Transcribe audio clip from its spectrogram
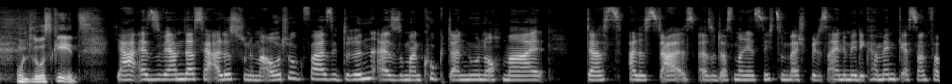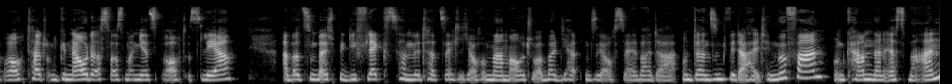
und los geht's. Ja, also wir haben das ja alles schon im Auto quasi drin. Also man guckt dann nur noch mal, dass alles da ist. Also dass man jetzt nicht zum Beispiel das eine Medikament gestern verbraucht hat und genau das, was man jetzt braucht, ist leer. Aber zum Beispiel die Flex haben wir tatsächlich auch immer im Auto, aber die hatten sie auch selber da. Und dann sind wir da halt hingefahren und kamen dann erstmal an.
